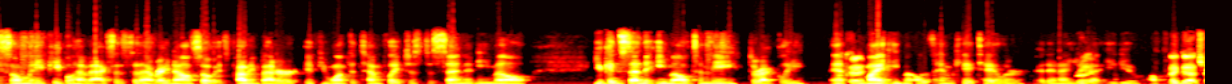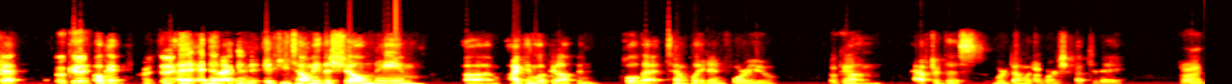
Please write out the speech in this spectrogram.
so many people have access to that right now. So it's probably better if you want the template just to send an email. You can send the email to me directly. And Okay. my email is mktaylor at niu.edu. I'll put I it in the got that. chat. okay, Okay. all right, thanks. And, and then I can, if you tell me the shell name, uh, I can look it up and pull that template in for you. Okay, Um, after this, we're done with the workshop today. all right.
